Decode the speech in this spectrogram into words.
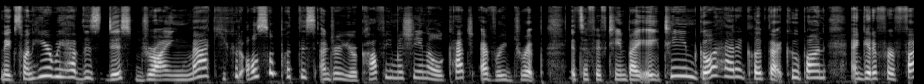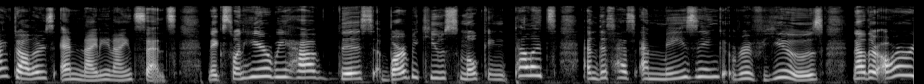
Next one here, we have this dish drying mat. You could also put this under your coffee machine. It will catch every drip. It's a 15 by 18 go ahead and clip that coupon and get it for $5.99. Next one here, we have this barbecue smoking pellets, and this has amazing reviews. Now, there are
